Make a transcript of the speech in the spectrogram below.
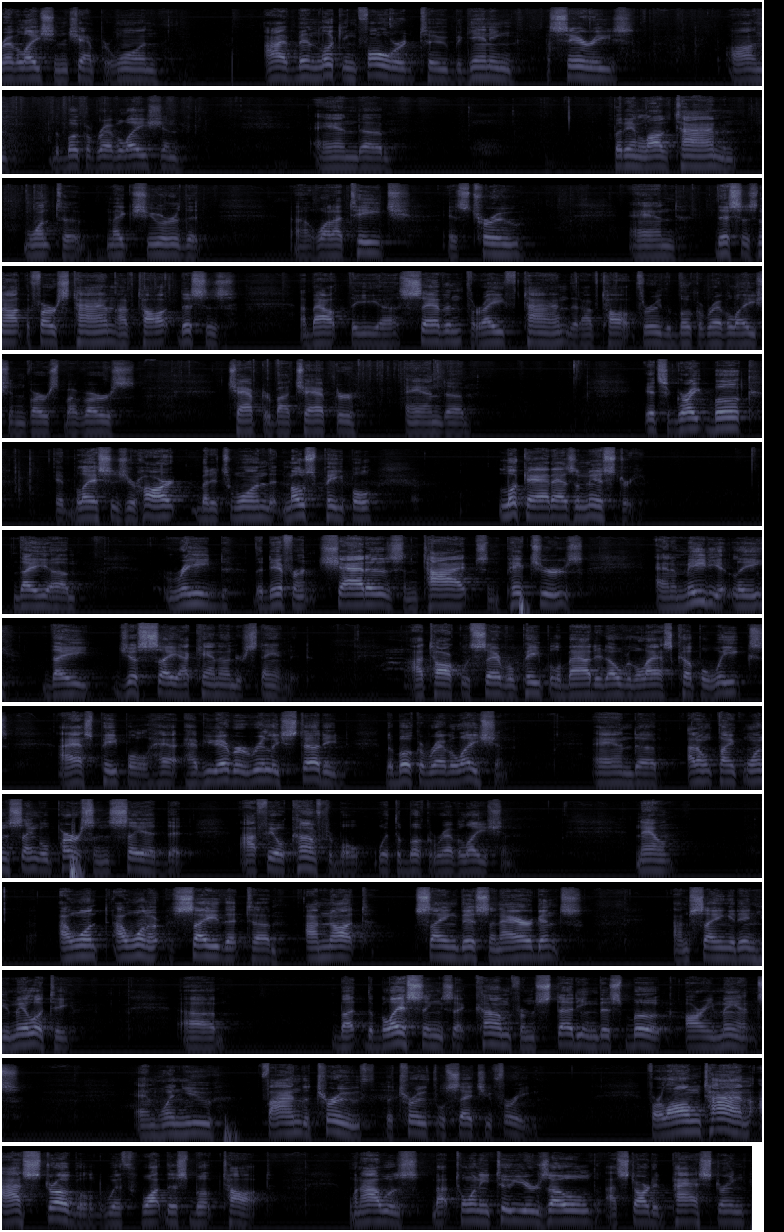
Revelation chapter 1. I've been looking forward to beginning a series on the book of Revelation and uh, put in a lot of time and want to make sure that uh, what I teach is true. And this is not the first time I've taught. This is about the uh, seventh or eighth time that I've taught through the book of Revelation, verse by verse, chapter by chapter. And uh, it's a great book. It blesses your heart, but it's one that most people look at as a mystery. They uh, read the different shadows and types and pictures, and immediately they just say, I can't understand it. I talked with several people about it over the last couple weeks. I asked people, Have you ever really studied the book of Revelation? And uh, I don't think one single person said that I feel comfortable with the book of Revelation. Now, I want, I want to say that uh, I'm not saying this in arrogance. I'm saying it in humility. Uh, but the blessings that come from studying this book are immense. And when you find the truth, the truth will set you free. For a long time, I struggled with what this book taught. When I was about 22 years old, I started pastoring,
